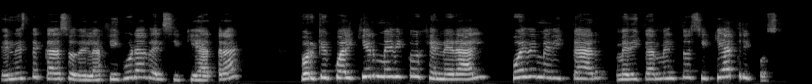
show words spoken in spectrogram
en este caso, de la figura del psiquiatra, porque cualquier médico general puede medicar medicamentos psiquiátricos.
